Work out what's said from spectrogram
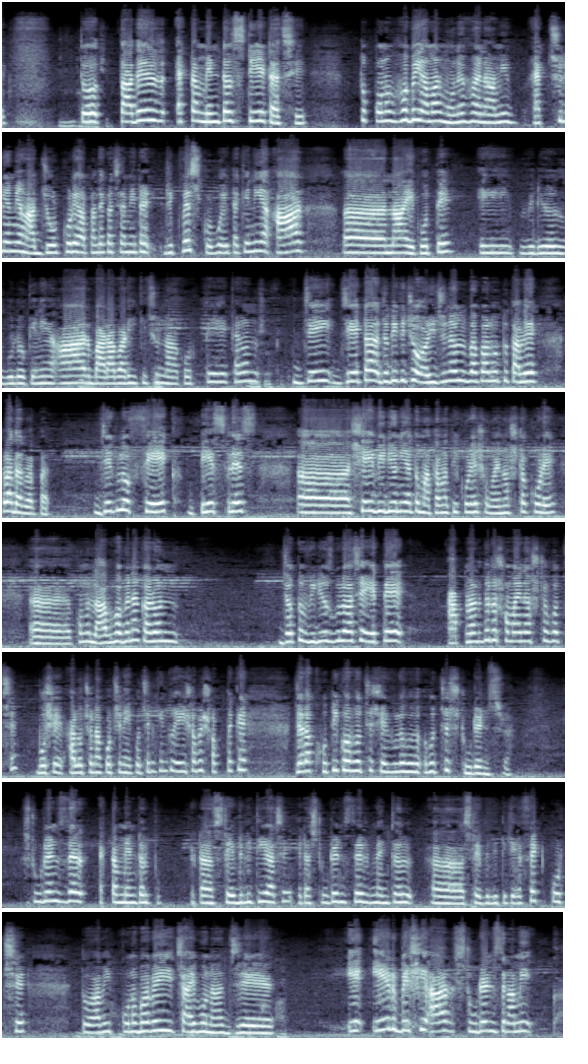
তো তাদের একটা মেন্টাল স্টেট আছে। তো কোনোভাবেই আমার মনে হয় না, আমি অ্যাকচুয়ালি আমি হাত জোর করে আপনাদের কাছে আমি এটা রিকোয়েস্ট করব, এটাকে নিয়ে আর না এগোতে, এই ভিডিওস গুলোকে নিয়ে আর বাড়াবাড়ি কিছু না করতে। কারণ যেই, যেটা যদি কিছু অরিজিনাল ব্যাপার হতো তাহলে আলাদা ব্যাপার। যেগুলো ফেক বেসলেস সেই ভিডিও নিয়ে এত মাতামাতি করে, সময় নষ্ট করে কোনো লাভ হবে না, কারণ যত ভিডিওসগুলো আছে, এতে আপনাদেরও সময় নষ্ট হচ্ছে, বসে আলোচনা করছেন, এ করছেন, কিন্তু এইসবের সব থেকে যারা ক্ষতিকর হচ্ছে, সেগুলো হচ্ছে স্টুডেন্টসরা স্টুডেন্টসদের একটা মেন্টাল একটা স্টেবিলিটি আছে, এটা স্টুডেন্টসদের মেন্টাল স্টেবিলিটিকে এফেক্ট করছে। তো আমি কোনোভাবেই চাইব না যে এর বেশি আর স্টুডেন্টসদের আমি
